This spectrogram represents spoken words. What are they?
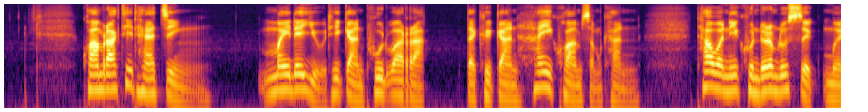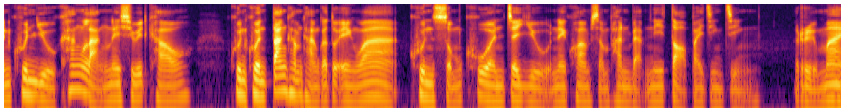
ๆ ความรักที่แท้จริง ไม่ได้อยู่ที่การพูดว่ารัก แต่คือการให้ความสำคัญ ถ้าวันนี้คุณเริ่มรู้สึกเหมือนคุณอยู่ข้างหลังในชีวิตเขา คุณควรตั้งคำถามกับตัวเองว่า คุณสมควรจะอยู่ในความสัมพันธ์แบบนี้ต่อไปจริง ๆ หรือไม่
